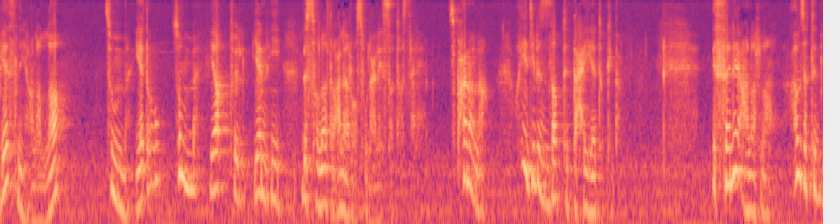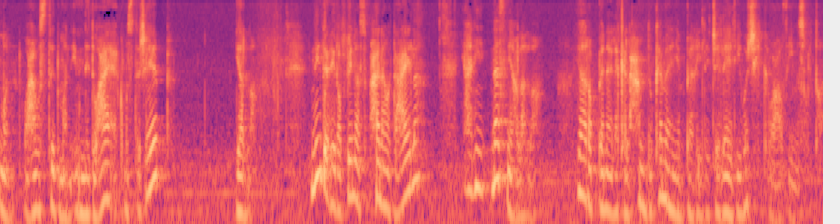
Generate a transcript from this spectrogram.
بيثني على الله ثم يدعو ثم يقفل ينهي بالصلاة على الرسول عليه الصلاة والسلام. سبحان الله. وهي دي بالظبط التحيات كده الثناء على الله. عاوزة تضمن وعاوز تضمن إن دعائك مستجاب يلا. ندعي ربنا سبحانه وتعالى. يعني نثني على الله. يا ربنا لك الحمد كما ينبغي لجلال وجهك وعظيم سلطانك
